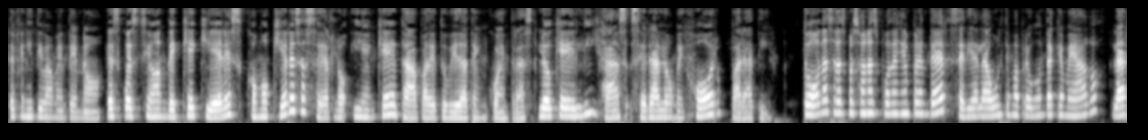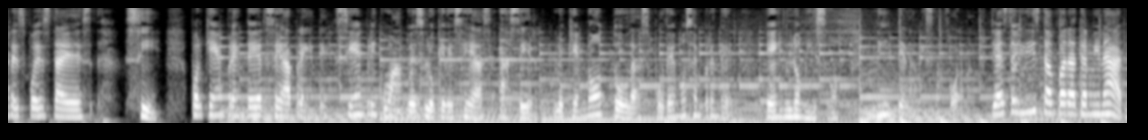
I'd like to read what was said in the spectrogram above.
Definitivamente no. Es cuestión de qué quieres, cómo quieres hacerlo y en qué etapa de tu vida te encuentras. Lo que elijas será lo mejor para ti. ¿Todas las personas pueden emprender? Sería la última pregunta que me hago. La respuesta es sí, porque emprender se aprende siempre y cuando es lo que deseas hacer. Lo que no todas podemos emprender en lo mismo, ni de la misma forma. Ya estoy lista para terminar.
